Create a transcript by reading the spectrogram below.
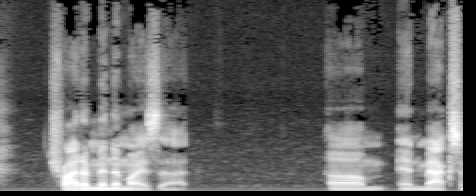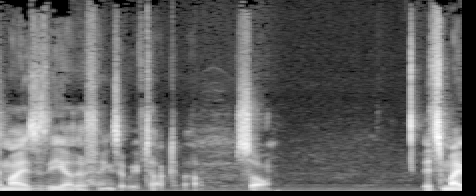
Try to minimize that um, and maximize the other things that we've talked about. So it's my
